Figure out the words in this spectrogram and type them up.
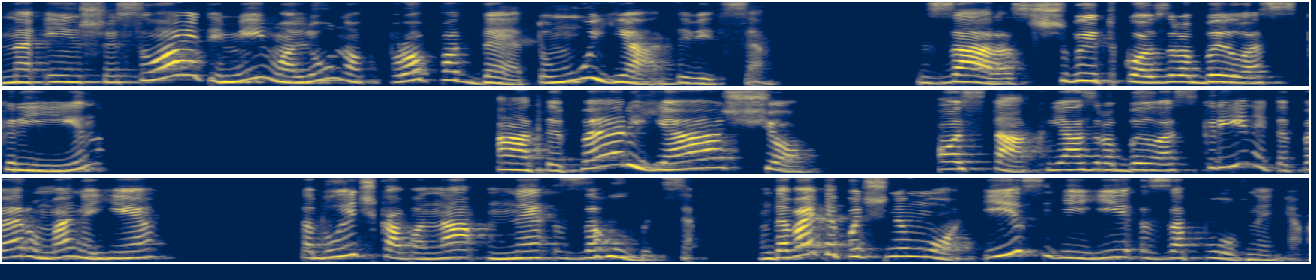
на інший слайд, і мій малюнок пропаде. Тому я, дивіться, зараз швидко зробила скрін. А тепер я що? Ось так. Я зробила скрін, і тепер у мене є табличка, вона не загубиться. Давайте почнемо із її заповнення.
